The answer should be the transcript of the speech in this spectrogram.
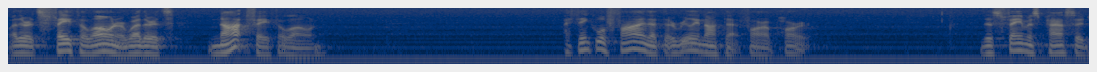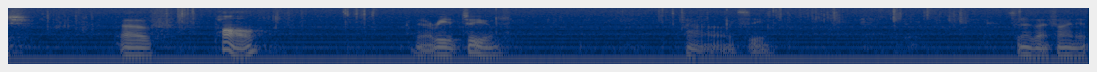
whether it's faith alone or whether it's not faith alone, I think we'll find that they're really not that far apart. This famous passage of Paul, I'm going to read it to you. Uh, let's see. Soon as I find it.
